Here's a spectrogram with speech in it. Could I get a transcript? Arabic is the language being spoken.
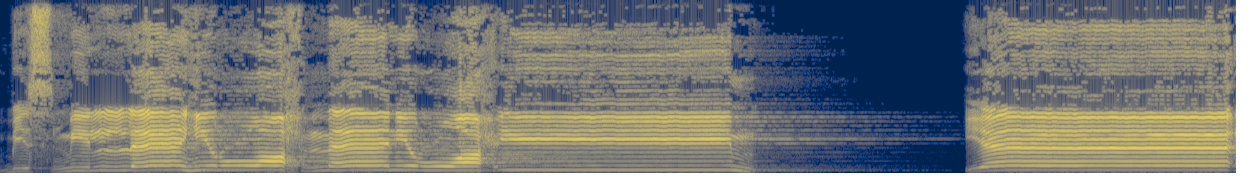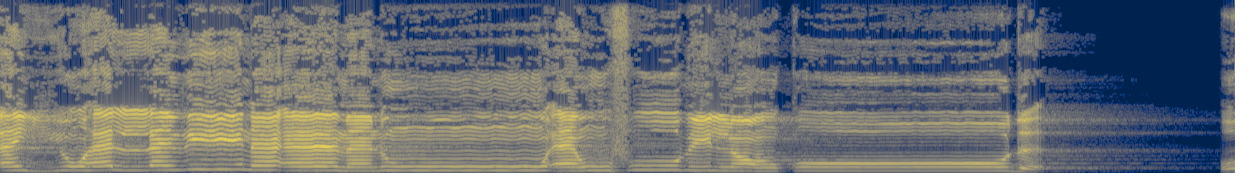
بسم الله الرحمن الرحيم. يا أيها الذين آمنوا أوفوا بالعقود.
